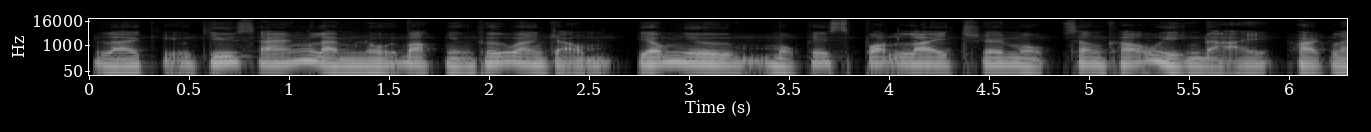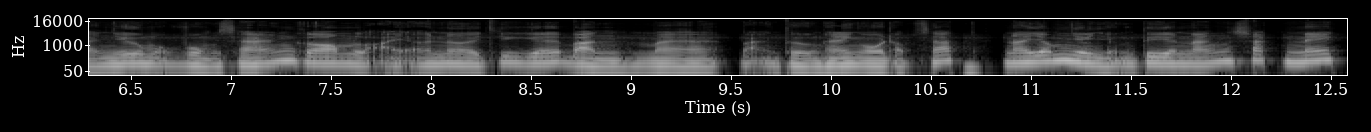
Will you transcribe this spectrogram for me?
là kiểu chiếu sáng làm nổi bật những thứ quan trọng, giống như một cái spotlight trên một sân khấu hiện đại hoặc là như một vùng sáng gom lại ở nơi chiếc ghế bành mà bạn thường hay ngồi đọc sách. Nó giống như những tia nắng sắc nét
